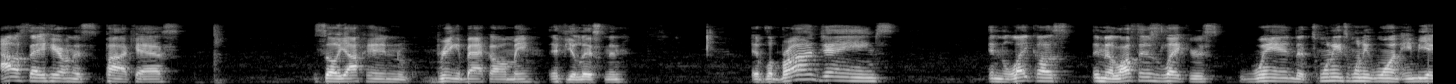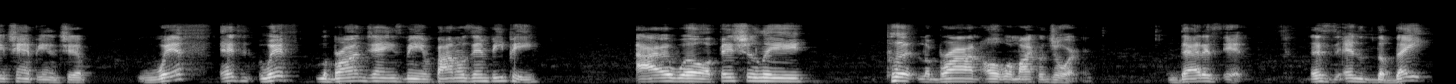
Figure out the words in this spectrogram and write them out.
I'll say here on this podcast, so y'all can bring it back on me if you're listening. If LeBron James in the Lakers in the Los Angeles Lakers win the 2021 NBA championship with with LeBron James being Finals MVP, I will officially put LeBron over Michael Jordan. That is it. This is the end of the debate.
